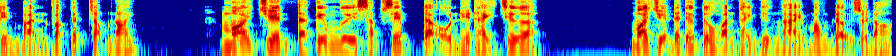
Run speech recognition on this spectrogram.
lên bàn và cất giọng nói, Mọi chuyện ta kêu người sắp xếp đã ổn hết hay chưa? Mọi chuyện đã được tôi hoàn thành như ngài mong đợi rồi đó.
